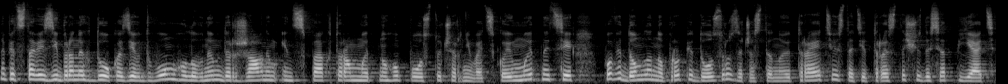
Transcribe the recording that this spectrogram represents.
На підставі зібраних доказів двом головним державним інспекторам митного посту Чернівецької митниці повідомлено про підозру за частиною 3 статті 365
